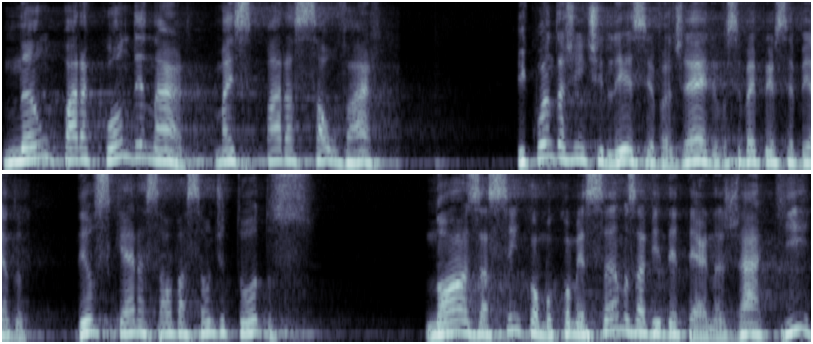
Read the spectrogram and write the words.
não para condenar, mas para salvar. E quando a gente lê esse evangelho, você vai percebendo, Deus quer a salvação de todos. Nós, assim como começamos a vida eterna já aqui,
